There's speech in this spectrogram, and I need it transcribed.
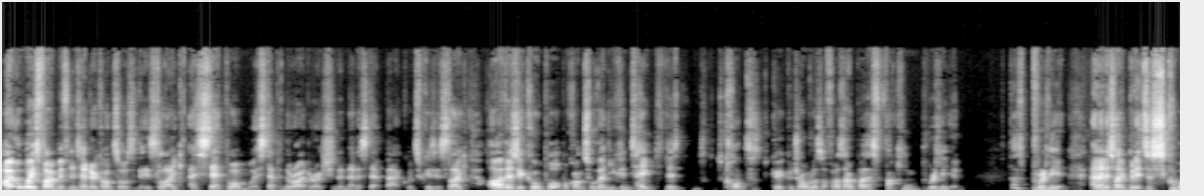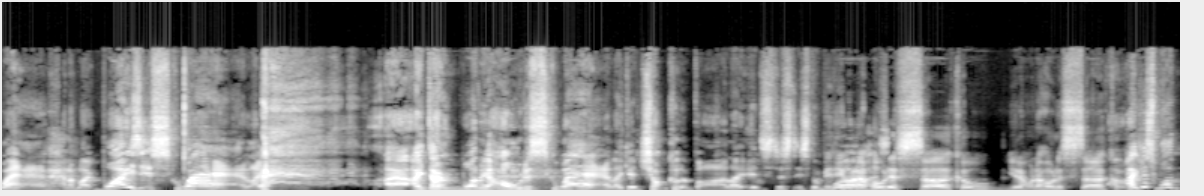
I always find with Nintendo consoles that it's like a step on, a step in the right direction, and then a step backwards because it's like, oh, there's a cool portable console, then you can take the con- controllers off. And I was like, well, that's fucking brilliant. That's brilliant. And then it's like, but it's a square, Yeah. and I'm like, why is it a square? Like. I, I don't want to hold a square like a chocolate bar. Like it's just it's the you want to hold a circle? You don't want to hold a circle. I just want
